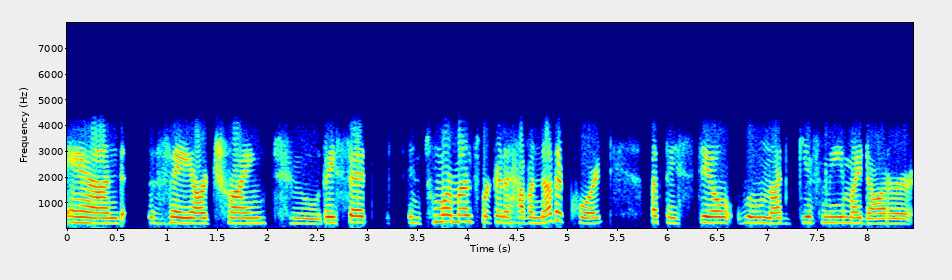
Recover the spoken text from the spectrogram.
and they are trying to they said in two more months we're going to have another court but they still will not give me my daughter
